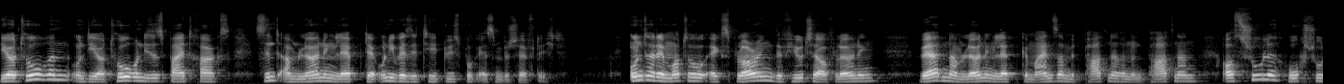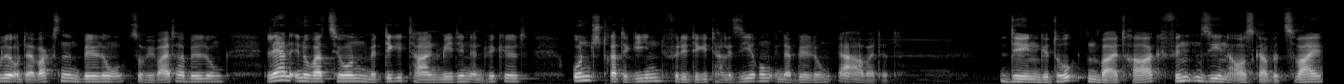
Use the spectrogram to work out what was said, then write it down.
Die Autorin und die Autoren dieses Beitrags sind am Learning Lab der Universität Duisburg-Essen beschäftigt. Unter dem Motto Exploring the Future of Learning werden am Learning Lab gemeinsam mit Partnerinnen und Partnern aus Schule, Hochschule und Erwachsenenbildung sowie Weiterbildung Lerninnovationen mit digitalen Medien entwickelt und Strategien für die Digitalisierung in der Bildung erarbeitet. Den gedruckten Beitrag finden Sie in Ausgabe 2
